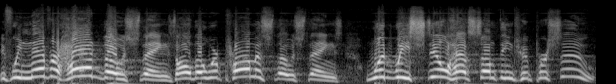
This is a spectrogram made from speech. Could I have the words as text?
If we never had those things, although we're promised those things, would we still have something to pursue?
